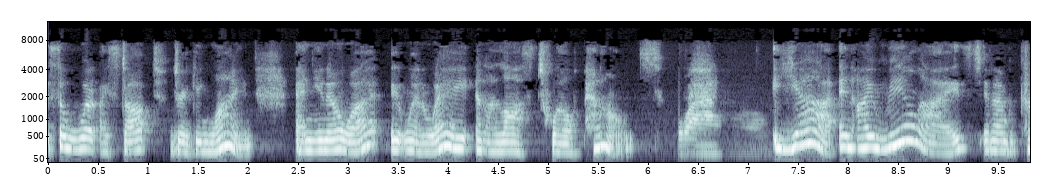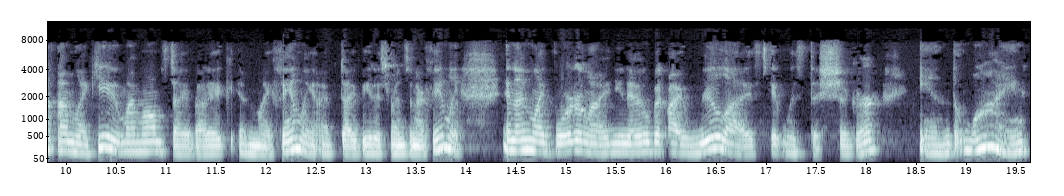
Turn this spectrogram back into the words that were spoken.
so what, I stopped drinking wine and you know what? It went away and I lost 12 pounds. Wow. Yeah, and I realized, and I'm I'm like you. My mom's diabetic, in my family I have diabetes friends in our family, and I'm like borderline, you know. But I realized it was the sugar in the wine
